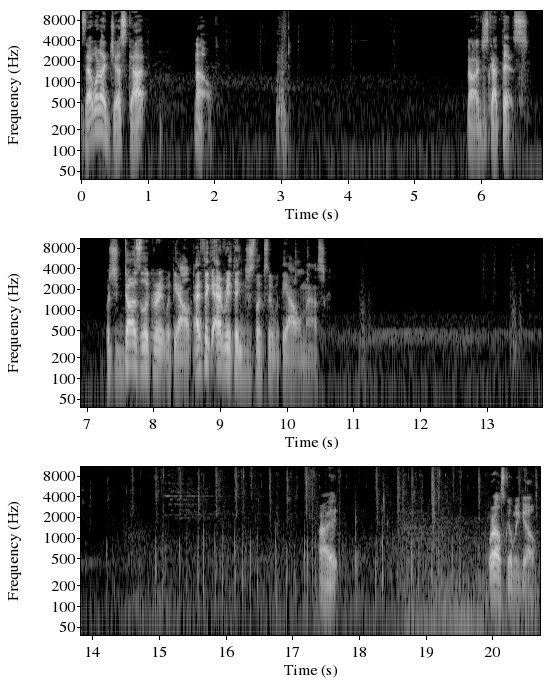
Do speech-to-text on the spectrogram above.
Is that what I just got? No. No, I just got this. Which does look great with the owl. I think everything just looks good with the owl mask. Alright. Where else can we go?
